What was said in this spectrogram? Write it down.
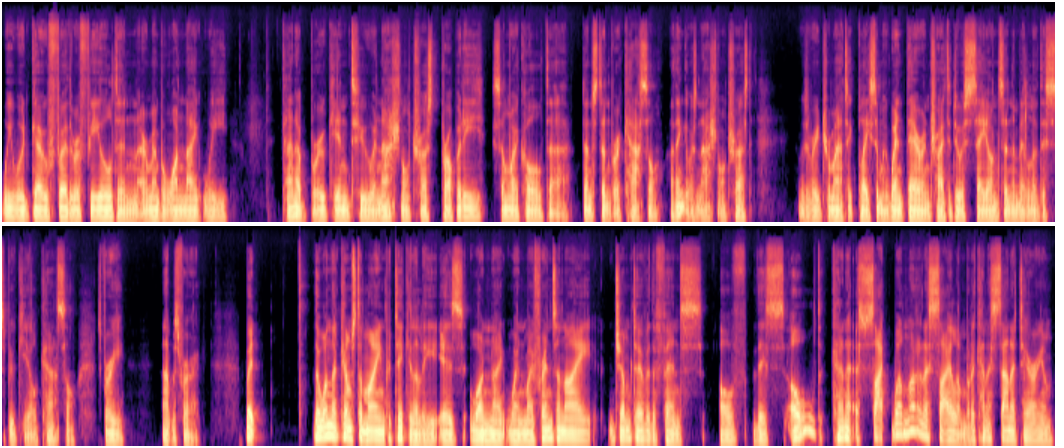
we would go further afield. And I remember one night we kind of broke into a National Trust property somewhere called uh, Dunstanburgh Castle. I think it was National Trust. It was a very dramatic place. And we went there and tried to do a seance in the middle of this spooky old castle. It's very atmospheric. But the one that comes to mind particularly is one night when my friends and I jumped over the fence of this old kind of well, not an asylum, but a kind of sanitarium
